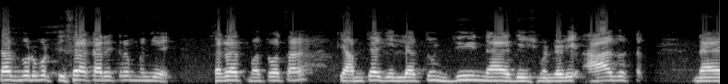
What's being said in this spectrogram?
त्याचबरोबर तिसरा कार्यक्रम म्हणजे सगळ्यात महत्त्वाचा की आमच्या जिल्ह्यातून जी न्यायाधीश मंडळी आज न्याय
